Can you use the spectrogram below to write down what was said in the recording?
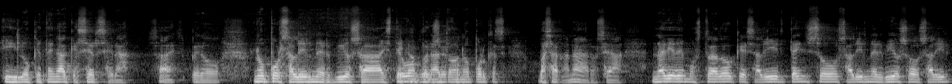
Y lo que tenga que ser será, ¿sabes? Pero no por salir nerviosa a este campeonato, no porque vas a ganar. O sea, nadie ha demostrado que salir tenso, salir nervioso, salir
